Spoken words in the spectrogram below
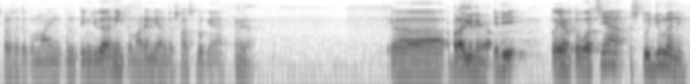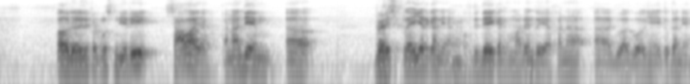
salah satu pemain penting juga nih kemarin ya untuk Salzburg ya. Iya. Ya Apalagi nih, Pak? jadi player to watch-nya setuju nggak nih? Kalau dari Liverpool sendiri salah ya, karena dia yang uh, best player kan ya, of the day kan kemarin tuh ya, karena uh, dua golnya itu kan ya.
